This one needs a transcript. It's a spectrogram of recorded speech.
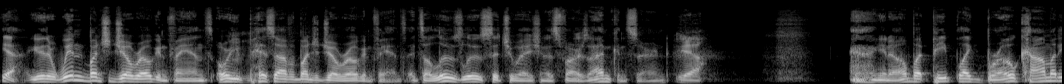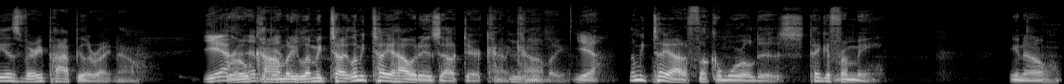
yeah you either win a bunch of Joe Rogan fans or you mm-hmm. piss off a bunch of Joe Rogan fans. It's a lose lose situation as far as I'm concerned. Yeah. you know but people like bro comedy is very popular right now. Yeah. bro evidently. comedy. Let me tell let me tell you how it is out there kind of mm-hmm. comedy. Yeah. let me tell you how the fucking world is. Take it mm-hmm. from me. You know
